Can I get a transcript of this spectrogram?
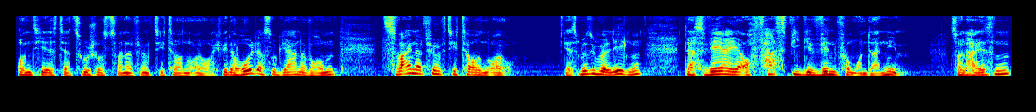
Und hier ist der Zuschuss 250.000 Euro. Ich wiederhole das so gerne. Warum? 250.000 Euro. Jetzt müssen wir überlegen, das wäre ja auch fast wie Gewinn vom Unternehmen. Soll heißen,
